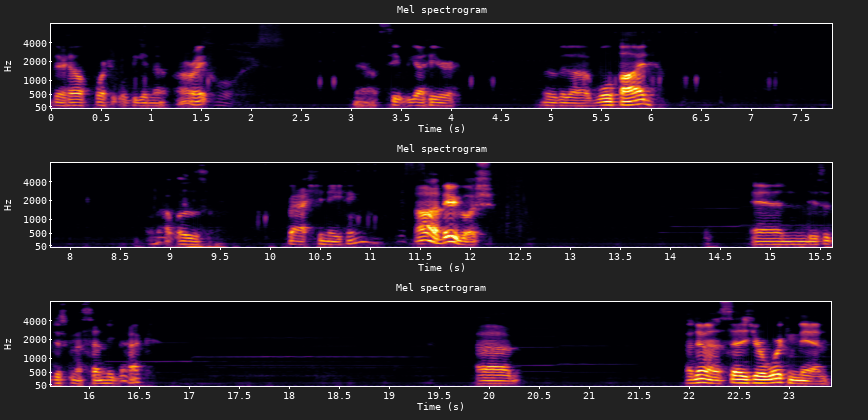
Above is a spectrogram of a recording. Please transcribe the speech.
Their health portrait will begin to... Alright, now let's see what we got here. A little bit of wolf hide. That was fascinating. Ah, berry bush. And is it just going to send me back? Uh, I don't know. it says you're a working man.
